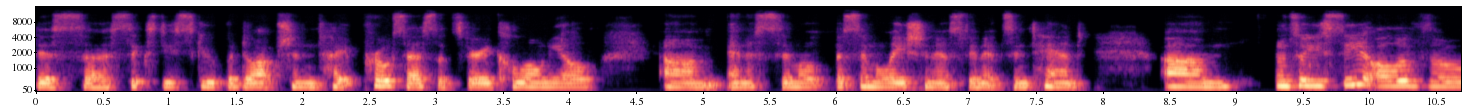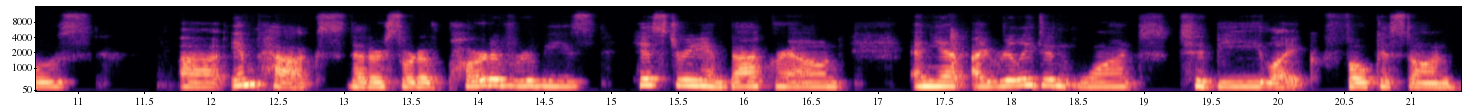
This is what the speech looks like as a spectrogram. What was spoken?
this uh, 60 scoop adoption type process that's very colonial um, and assimil- assimilationist in its intent. Um, and so you see all of those uh, impacts that are sort of part of ruby's history and background and yet i really didn't want to be like focused on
